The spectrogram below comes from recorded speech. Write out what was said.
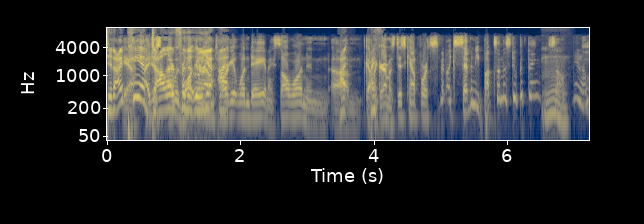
Did I Yeah, pay a I just- I dollar was for the walking around Ouya? I- Target one day and I saw one and um, got I- my grandma's discount for it. Spent like seventy bucks on the stupid thing. So Mm. you know,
